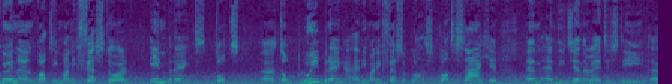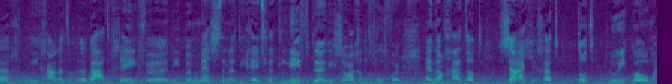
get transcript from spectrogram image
kunnen wat die manifestor inbrengt tot uh, tot bloei brengen. Hè? Die manifesto planten, planten zaadje en, en die generators die, uh, die gaan het uh, water geven, die bemesten het, die geven het liefde, die zorgen er goed voor. En dan gaat dat zaadje gaat tot bloei komen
